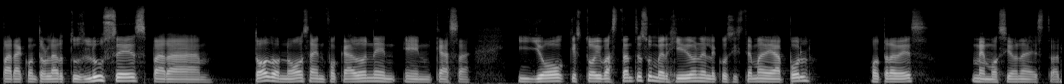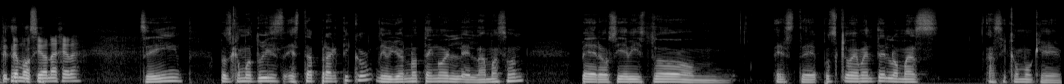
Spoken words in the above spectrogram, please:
para controlar tus luces, para todo, ¿no? O sea, enfocado en, en casa. Y yo que estoy bastante sumergido en el ecosistema de Apple, otra vez, me emociona esto. ¿A ti te emociona, Jera? Sí, pues como tú dices, está práctico. Digo, yo no tengo el, el Amazon, pero sí he visto mm, este, pues que obviamente lo más así como que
